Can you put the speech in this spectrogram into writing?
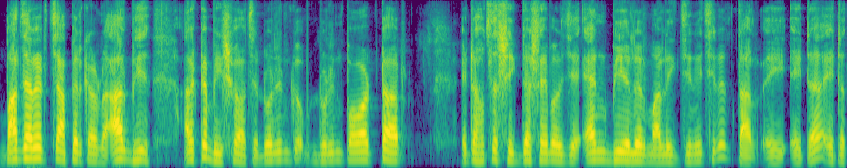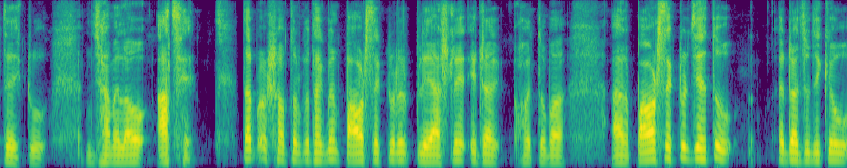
বাজারের চাপের কারণে। আর ভি- আরেকটা বিষয় আছে ডোরিন ডোরিন পাওয়ারটার এটা হচ্ছে শিকদার সাহেব ওই যে এনবিএল এর মালিক যিনি ছিলেন, তার এই, এটা, এটাতে একটু ঝামেলাও আছে। তারপর সতর্ক থাকবেন পাওয়ার সেক্টরের প্লে আসলে এটা হয়তো বা আর পাওয়ার সেক্টর যেহেতু, এটা যদি কেউ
